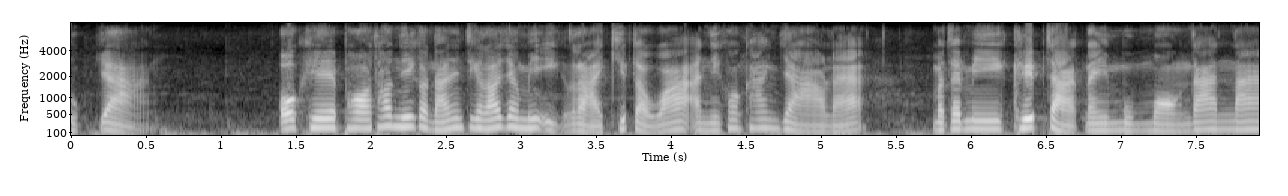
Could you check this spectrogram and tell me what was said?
ทุกอย่าง โอเค พอเท่านี้ก่อนนะจริงๆแล้วยังมีอีกหลายคลิปแต่ว่าอันนี้ค่อนข้างยาวแล้วมันจะมีคลิปจากในมุมมองด้านหน้า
